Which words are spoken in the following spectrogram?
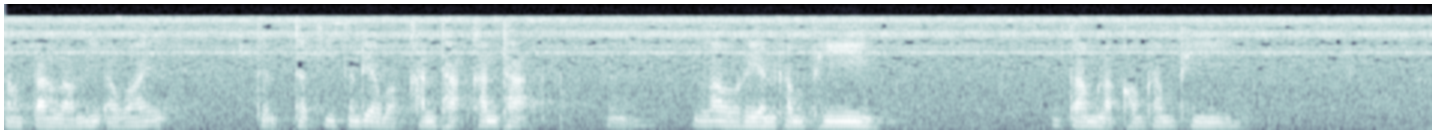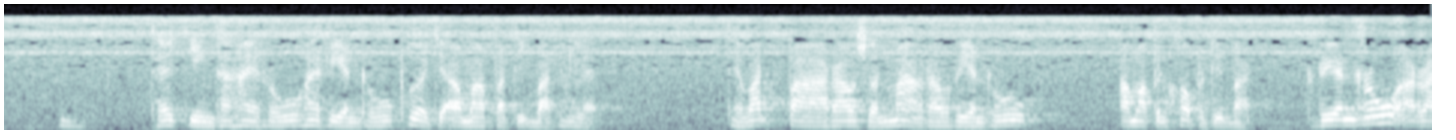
ต่าง ๆ เหล่านี้เอาไว้ที่ท่านเรียกว่าคันทะคันทะเล่าเรียนคำพีตามหลักของคำพีแท้จริงถ้าให้รู้ให้เรียนรู้เพื่อจะเอามาปฏิบัตินั่นแหละ แต่วัดป่าเราส่วนมากเราเรียนรู้ เอามาเป็นข้อปฏิบัติ เรียนรู้อะไร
